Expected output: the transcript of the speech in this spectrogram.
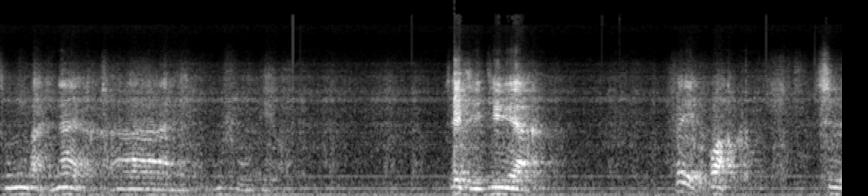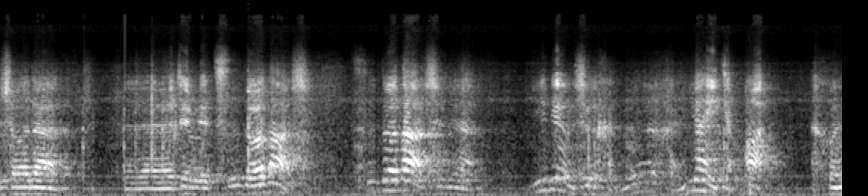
松柏耐寒无书丢。这几句呀、废话。是说的，呃，这位慈德大师，慈德大师呢，一定是很很愿意讲话的，很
